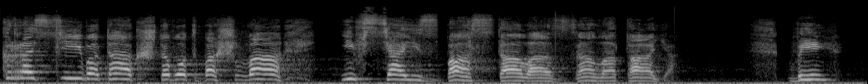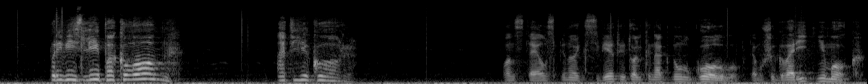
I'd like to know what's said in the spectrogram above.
красиво так, что вот вошла, и вся изба стала золотая. Вы привезли поклон от Егора. Он стоял спиной к свету и только нагнул голову, потому что говорить не мог.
